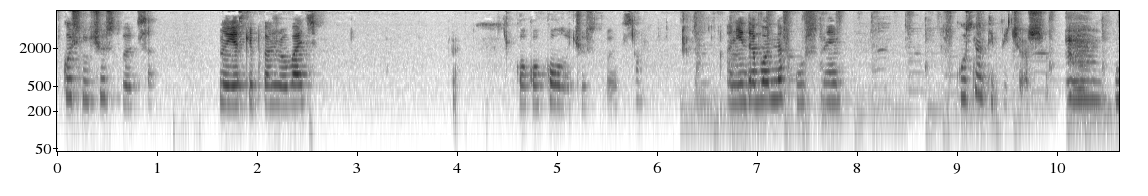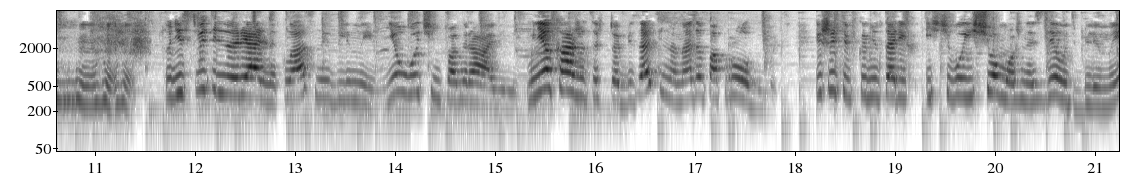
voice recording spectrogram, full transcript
Вкус не чувствуется. Но если прожевать Кока-колу чувствуется. Они довольно вкусные. Вкусно ты печешь. Ну действительно реально классные блины. Мне очень понравились. Мне кажется, что обязательно надо попробовать. Пишите в комментариях, из чего еще можно сделать блины.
